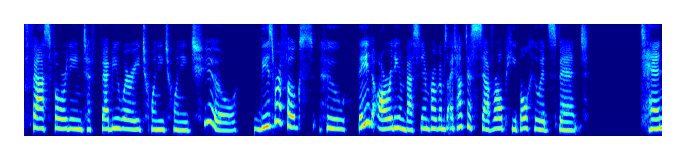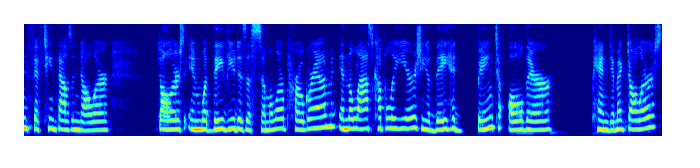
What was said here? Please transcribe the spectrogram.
fast forwarding to February 2022, these were folks who they had already invested in programs. I talked to several people who had spent ten, fifteen thousand dollar dollars in what they viewed as a similar program in the last couple of years. You know, they had banked all their pandemic dollars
